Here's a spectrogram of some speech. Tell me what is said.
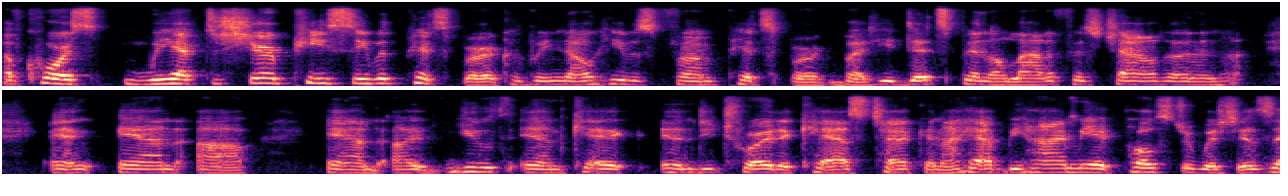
of course we have to share pc with pittsburgh because we know he was from pittsburgh but he did spend a lot of his childhood and and and uh, and uh, youth in in detroit at cass tech and i have behind me a poster which is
